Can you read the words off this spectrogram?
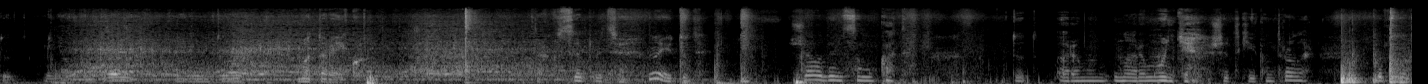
Тут міняв контролер і ремонтував батарейку. Так, все працює. Ну і тут ще один самокат. Тут ремон- на ремонті ще такий контролер, купив,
